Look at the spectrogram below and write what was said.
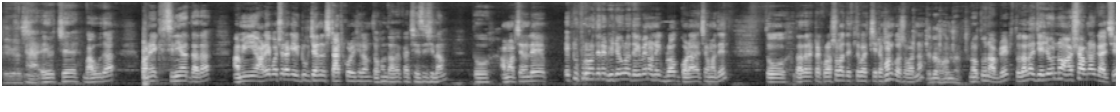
ঠিক আছে। হ্যাঁ এই হচ্ছে বাবুদা অনেক সিনিয়র দাদা। আমি আড়াই বছর আগে ইউটিউব চ্যানেল স্টার্ট করেছিলাম তখন দাদার কাছে এসেছিলাম। তো আমার চ্যানেলে একটু পুরোনো দিনের ভিডিওগুলো দেখবেন অনেক ব্লগ করা আছে আমাদের। তো দাদার একটা ক্রসওভার দেখতে পাচ্ছি। এটা হন ক্রসওভার না? এটা হর্নার নতুন আপডেট তো দাদা যে জন্য আসা আপনার কাছে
